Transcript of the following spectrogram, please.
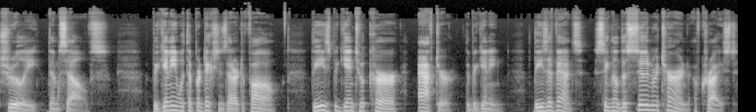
truly themselves. Beginning with the predictions that are to follow, these begin to occur after the beginning. These events signal the soon return of Christ.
